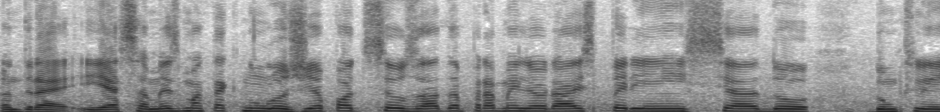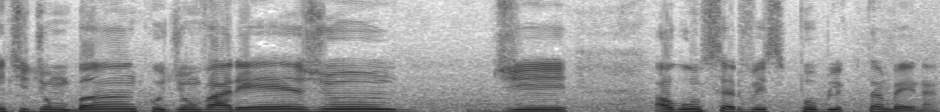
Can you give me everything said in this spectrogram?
André, e essa mesma tecnologia pode ser usada para melhorar a experiência do, de um cliente de um banco, de um varejo, de algum serviço público também, né?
